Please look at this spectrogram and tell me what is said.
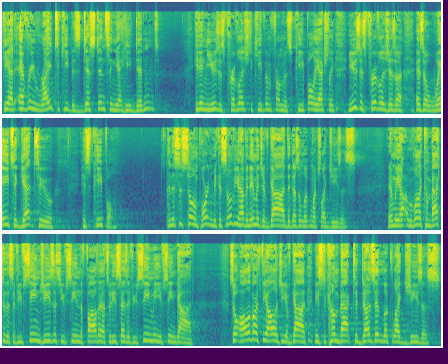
He had every right to keep his distance, and yet he didn't. He didn't use his privilege to keep him from his people. He actually used his privilege as a, as a way to get to his people. And this is so important because some of you have an image of God that doesn't look much like Jesus. And we, we want to come back to this. If you've seen Jesus, you've seen the Father. That's what he says. If you've seen me, you've seen God. So all of our theology of God needs to come back to does it look like Jesus?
